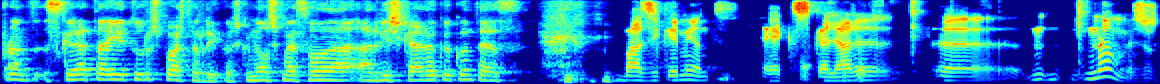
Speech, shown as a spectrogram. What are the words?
Pronto, se calhar está aí a tua resposta, Ricos. Quando eles começam a, a arriscar é o que acontece. Basicamente, é que se calhar. Uh, não, mas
